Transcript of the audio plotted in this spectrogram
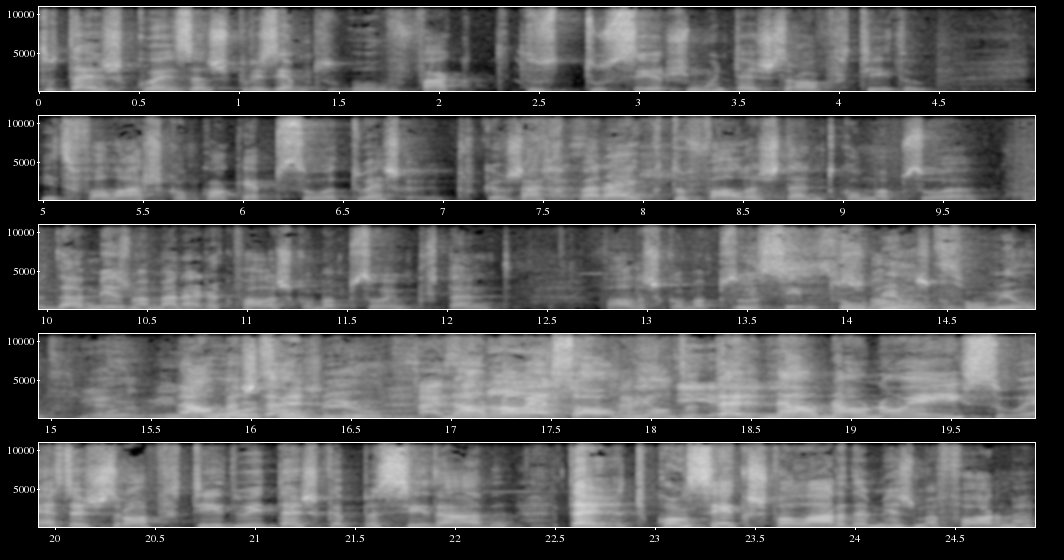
Tu tens coisas, por exemplo, o facto de tu seres muito extrovertido e de falares com qualquer pessoa, tu és, porque eu já reparei que tu falas tanto com uma pessoa, da mesma maneira que falas com uma pessoa importante, falas com uma pessoa Isso, simples. sou falas humilde, com- sou humilde. Boa. Não, Boa, mas sou tens- não, não é só humilde. tens- não, não, não é isso. És extrovertido e tens capacidade. Tens, tu consegues falar da mesma forma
